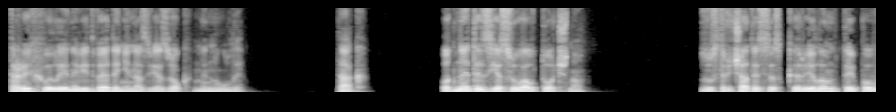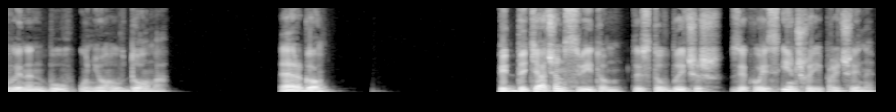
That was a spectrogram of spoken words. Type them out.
Три хвилини, відведені на зв'язок, минули. Так, одне ти з'ясував точно зустрічатися з Кирилом ти повинен був у нього вдома. Ерго, під дитячим світом ти стовбичиш з якоїсь іншої причини.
